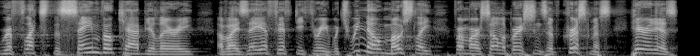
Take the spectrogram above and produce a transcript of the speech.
reflects the same vocabulary of Isaiah 53, which we know mostly from our celebrations of Christmas. Here it is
